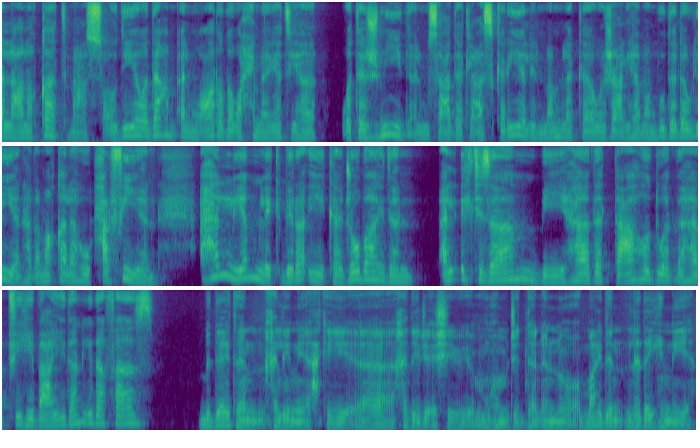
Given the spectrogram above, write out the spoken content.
العلاقات مع السعودية ودعم المعارضة وحمايتها وتجميد المساعدات العسكرية للمملكة وجعلها منبوذة دوليا هذا ما قاله حرفيا. هل يملك برأيك جو بايدن الالتزام بهذا التعهد والذهاب فيه بعيدا إذا فاز؟ بداية خليني أحكي آه، خديجة شيء مهم جدا أنه بايدن لديه النية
